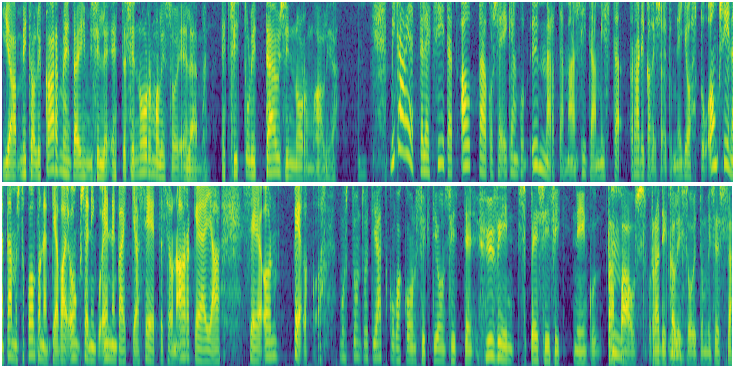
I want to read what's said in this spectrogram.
ja mikä oli karmeinta ihmisille, että se normalisoi elämän. Että siitä tuli täysin normaalia. Mitä ajattelet siitä, että auttaako se ikään kuin ymmärtämään sitä, mistä radikalisoituminen johtuu? Onko siinä tämmöistä komponenttia vai onko se niin kuin ennen kaikkea se, että se on arkea ja se on pelkoa. Musta tuntuu, että jatkuva konflikti on sitten hyvin spesifi niin kuin, tapaus mm. radikalisoitumisessa.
